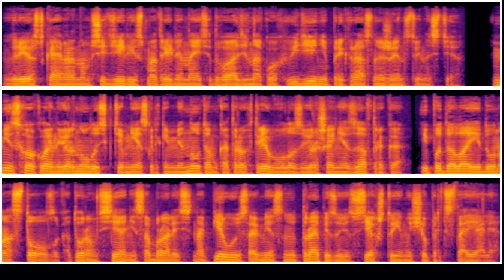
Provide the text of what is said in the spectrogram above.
Грир с Камероном сидели и смотрели на эти два одинаковых видения прекрасной женственности. Мисс Хоклайн вернулась к тем нескольким минутам, которых требовало завершение завтрака, и подала еду на стол, за которым все они собрались на первую совместную трапезу из всех, что им еще предстояли.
